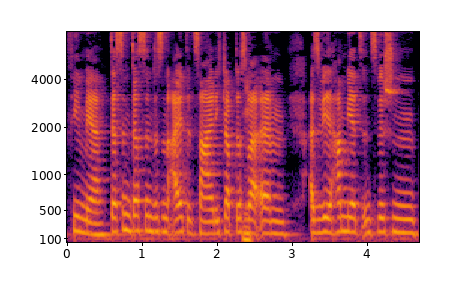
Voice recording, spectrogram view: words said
viel mehr. Das sind, das sind, das sind alte Zahlen. Ich glaube, das ja. war, ähm, also wir haben jetzt inzwischen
